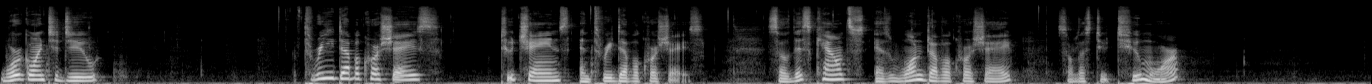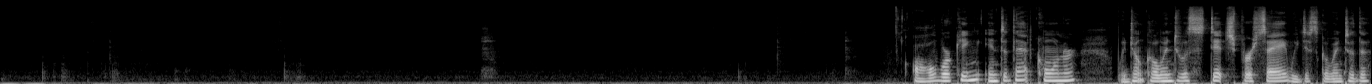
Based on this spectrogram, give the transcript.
we're going to do three double crochets, two chains, and three double crochets. So this counts as one double crochet. So let's do two more. All working into that corner. We don't go into a stitch per se, we just go into the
